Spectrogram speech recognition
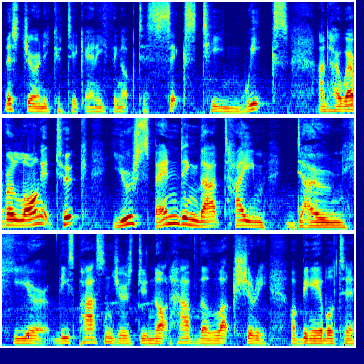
this journey could take anything up to 16 weeks. And however long it took, you're spending that time down here. These passengers do not have the luxury of being able to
